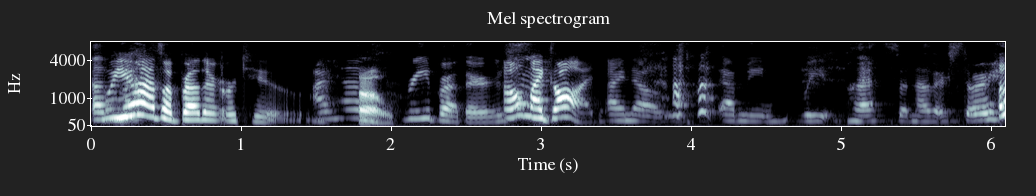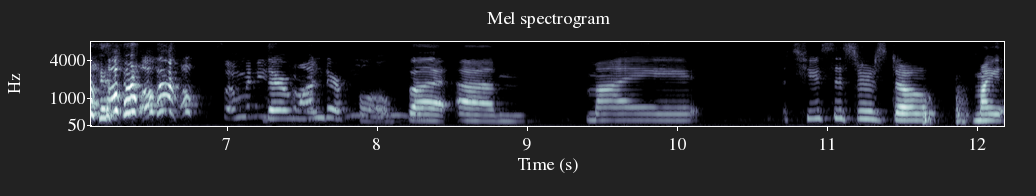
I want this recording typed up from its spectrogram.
Of Well, you have a brother or two. I have Oh. three brothers. Oh my God. I know. I mean, we. That's another story. so many. They're stories. wonderful, but um, my two sisters don't. My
